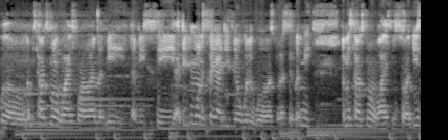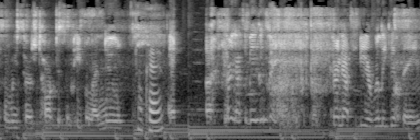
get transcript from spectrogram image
well, let me talk to my wife, Ron. Let me let me see. I didn't want to say I didn't know what it was, but I said let me let me talk to my wife. And so I did some research, talked to some people I knew. Okay. And uh, turned out to be a good thing. Turned out to be a really good thing.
